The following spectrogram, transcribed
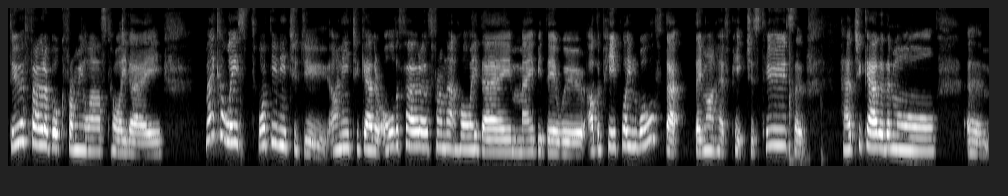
do a photo book from your last holiday, make a list. What do you need to do? I need to gather all the photos from that holiday. Maybe there were other people involved that they might have pictures too. So how to gather them all um,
